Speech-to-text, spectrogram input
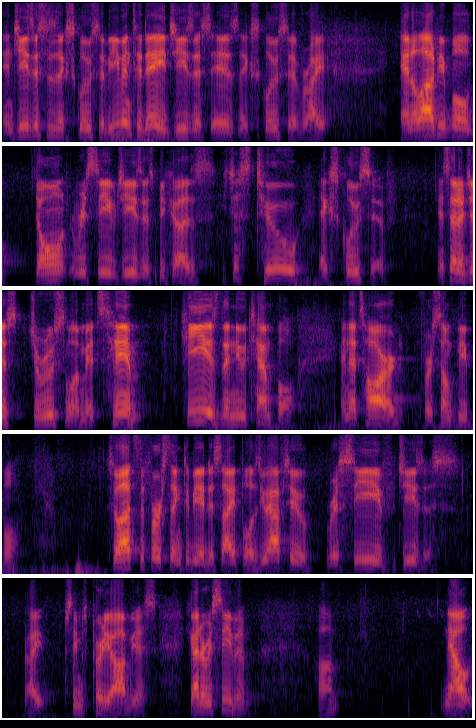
And Jesus is exclusive. Even today, Jesus is exclusive, right? And a lot of people don't receive Jesus because he's just too exclusive. Instead of just Jerusalem, it's him. He is the new temple. And that's hard for some people. So that's the first thing to be a disciple is you have to receive Jesus right? Seems pretty obvious. You got to receive him. Um, now,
